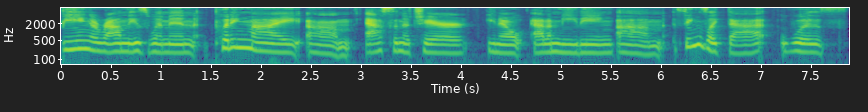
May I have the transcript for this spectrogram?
being around these women putting my um, ass in a chair you know at a meeting um, things like that was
